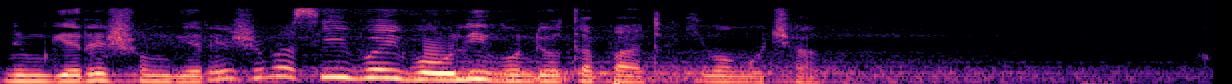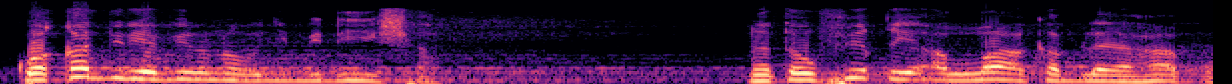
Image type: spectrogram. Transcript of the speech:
ni mgeresho mgeresho basi hivyo hivyo ulivyo ndio utapata kiwango chako. Kwa kadri ya vile unavyojibidisha na taufiki ya Allah kabla ya hapo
